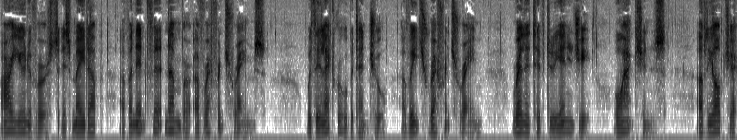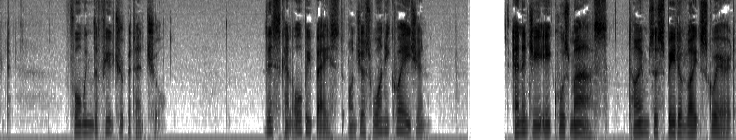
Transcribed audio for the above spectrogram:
Our universe is made up of an infinite number of reference frames, with the electrical potential of each reference frame relative to the energy or actions of the object forming the future potential. This can all be based on just one equation. Energy equals mass times the speed of light squared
